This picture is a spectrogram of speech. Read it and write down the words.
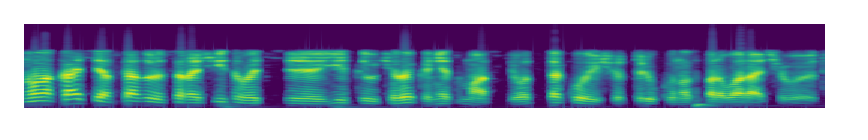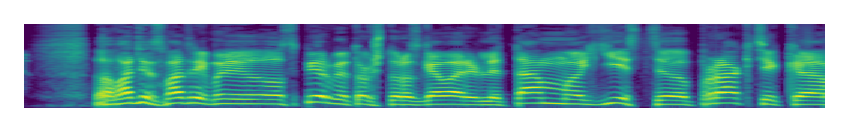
но на кассе отказываются рассчитывать, э, если у человека нет маски. Вот такой еще трюк у нас проворачивают. А, Вадим, смотри, мы э, с Пермью только что разговаривали. Там э, есть практика,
